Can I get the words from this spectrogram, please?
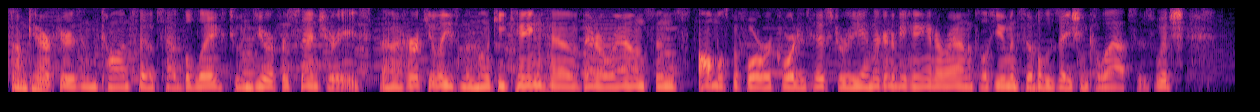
Some characters and concepts have the legs to endure for centuries. Uh, Hercules and the Monkey King have been around since almost before recorded history, and they're going to be hanging around until human civilization collapses, which,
